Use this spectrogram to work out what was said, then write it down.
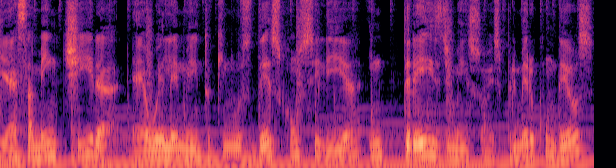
E essa mentira é o elemento que nos desconcilia em três dimensões. Primeiro com Deus,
